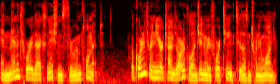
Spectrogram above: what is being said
and mandatory vaccinations through employment. According to a New York Times article on January 14, 2021,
